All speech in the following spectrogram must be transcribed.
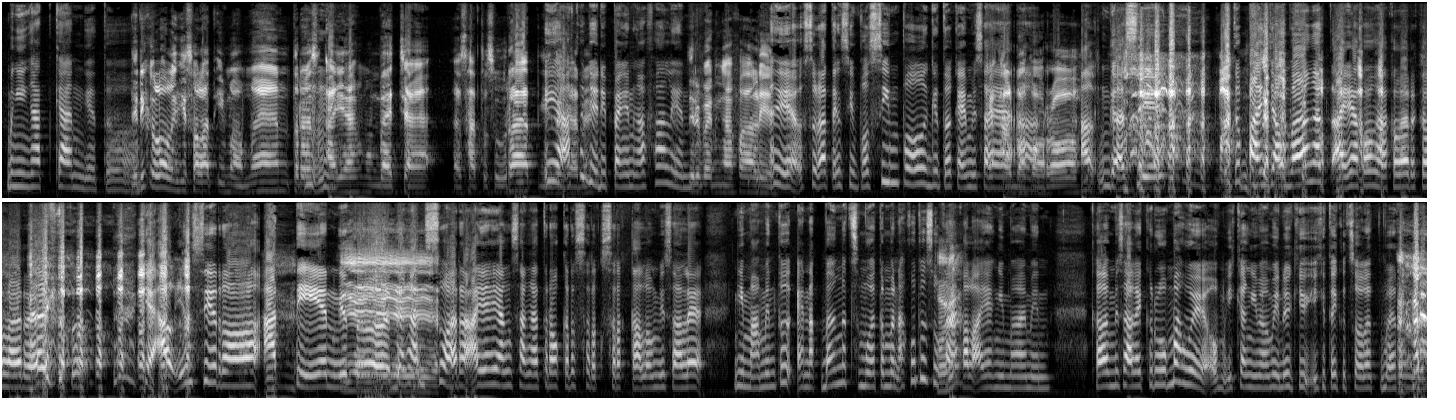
mengingatkan gitu. Jadi kalau lagi sholat imaman, terus ayah membaca satu surat gitu iya kan. aku jadi pengen ngafalin. Jadi pengen ngafalin. Iya, surat yang simple-simple gitu kayak misalnya Kayak Al-Baqarah. al- enggak sih. itu panjang banget. Ayah kok nggak kelar-kelar ya gitu. kayak Al-Insyirah, Atin gitu Iya, iya, iya, dengan iya. suara ayah yang sangat rocker serak-serak kalau misalnya ngimamin tuh enak banget semua temen aku tuh suka Oh ya? kalau ayah ngimamin. Kalau misalnya ke rumah, weh Om Ika ngimamin, kita ikut sholat bareng gitu.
